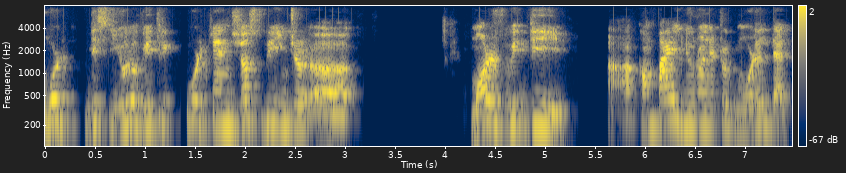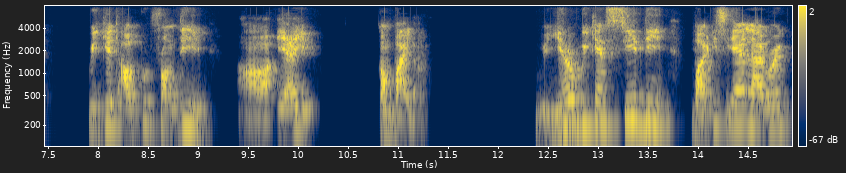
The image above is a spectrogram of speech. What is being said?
code. This YOLO v3 code can just be inter uh, merged with the uh, compiled neural network model that we get output from the uh, AI compiler. Here we can see the Vitis AI library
